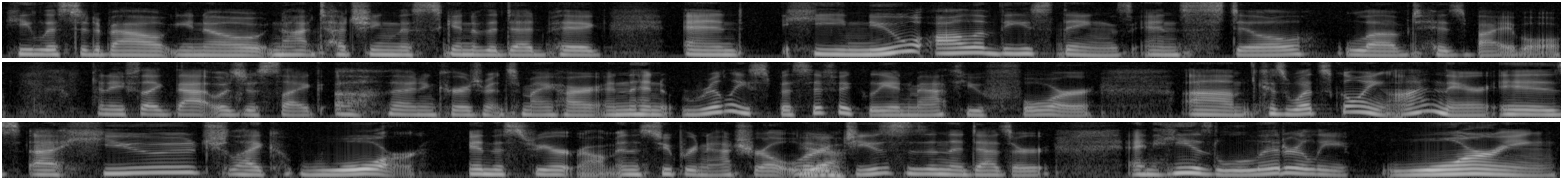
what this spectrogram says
he listed about, you know, not touching the skin of the dead pig, and he knew all of these things and still loved his Bible. And I feel like that was just like, oh, that encouragement to my heart. And then, really specifically in Matthew 4, um, because what's going on there is a huge like war in the spirit realm, in the supernatural, where Yeah. Jesus is in the desert and he is literally warring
